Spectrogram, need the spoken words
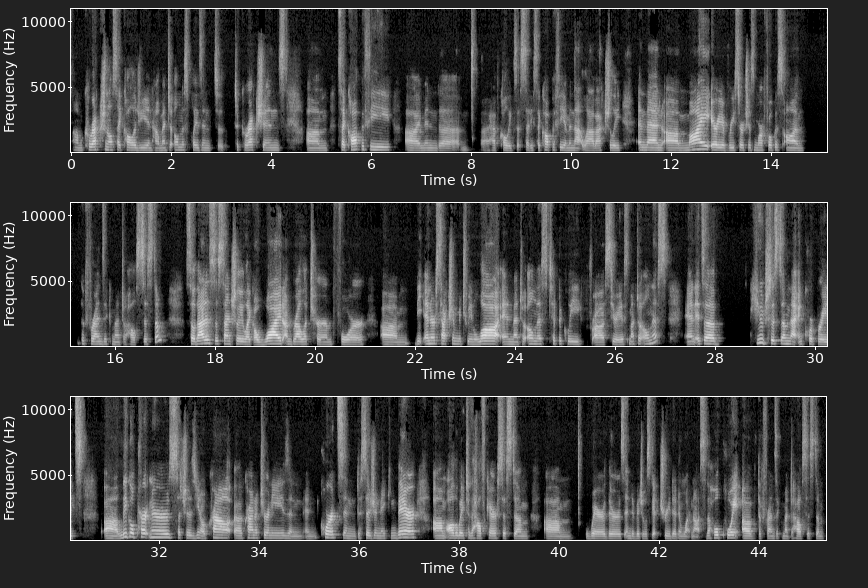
um, correctional psychology, and how mental illness plays into corrections, um, psychopathy. I'm in the, I have colleagues that study psychopathy. I'm in that lab actually. And then um, my area of research is more focused on the forensic mental health system. So that is essentially like a wide umbrella term for um, the intersection between law and mental illness, typically uh, serious mental illness. And it's a huge system that incorporates uh, legal partners such as you know crown uh, crown attorneys and, and courts and decision making there um, all the way to the healthcare system um, where there's individuals get treated and whatnot so the whole point of the forensic mental health system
